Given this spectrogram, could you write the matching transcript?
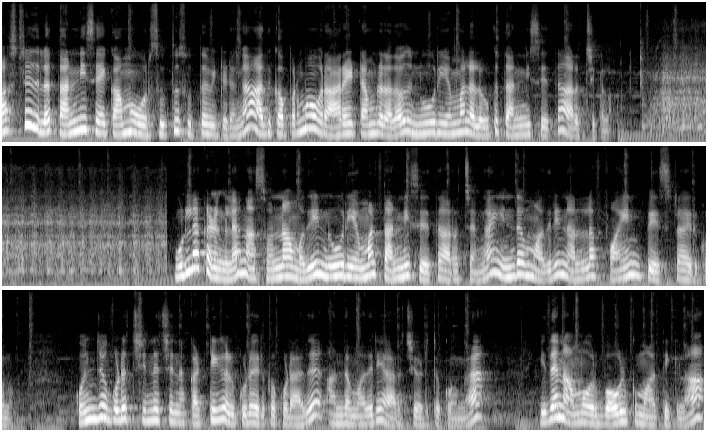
ஃபஸ்ட்டு இதில் தண்ணி சேர்க்காமல் ஒரு சுற்று சுத்த விட்டுடுங்க. அதுக்கப்புறமா ஒரு அரை டம்ளர் அதாவது நூறு எம்எல் அளவுக்கு தண்ணி சேர்த்து அரைச்சிக்கலாம். உருளைக்கிழங்குல நான் சொன்ன மாதிரி நூறு எம்எல் தண்ணி சேர்த்து அரைச்சேங்க. இந்த மாதிரி நல்லா ஃபைன் பேஸ்ட்டாக இருக்கணும். கொஞ்சம் கூட சின்ன சின்ன கட்டிகள் கூட இருக்கக்கூடாது. அந்த மாதிரி அரைச்சி எடுத்துக்கோங்க. இதை நாம் ஒரு பவுலுக்கு மாற்றிக்கலாம்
